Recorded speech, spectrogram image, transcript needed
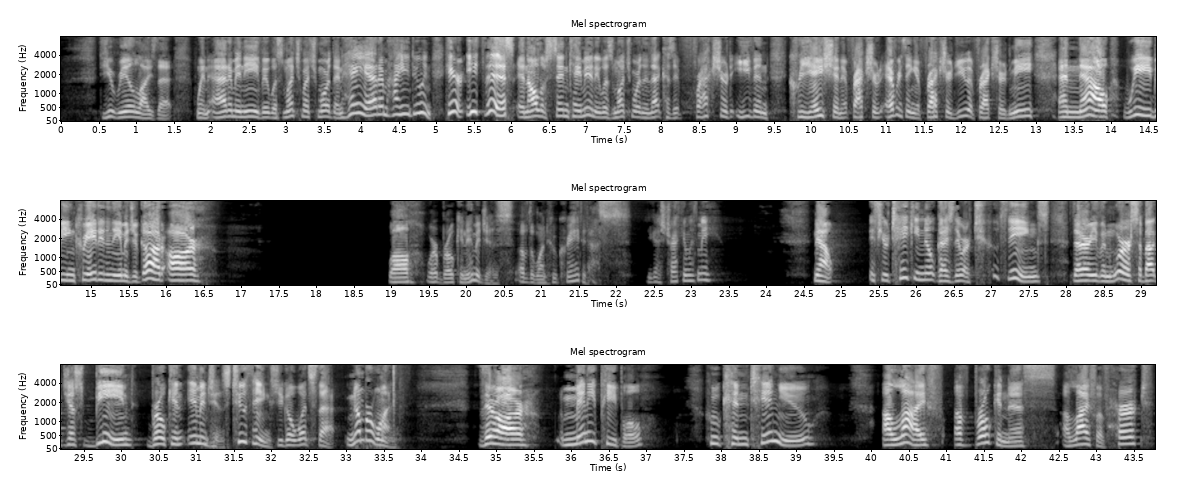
Do you realize that when Adam and Eve, it was much, much more than, "Hey, Adam, how you doing? Here, eat this," and all of sin came in. It was much more than that because it fractured even creation. It fractured everything. It fractured you. It fractured me. And now we, being created in the image of God, are well, we're broken images of the one who created us. You guys tracking with me? Now, if you're taking note, guys, there are two things that are even worse about just being broken images. Two things. You go, what's that? Number one, there are many people who continue a life of brokenness, a life of hurt,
